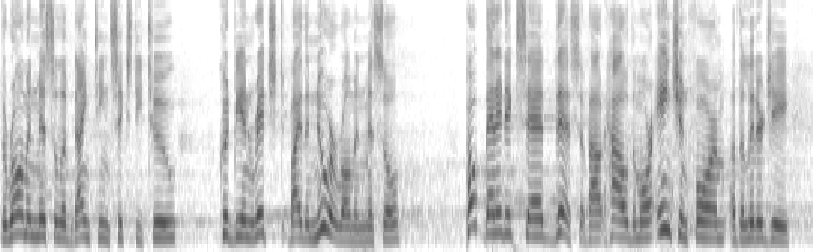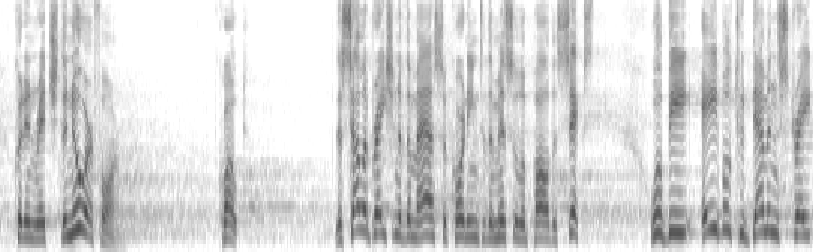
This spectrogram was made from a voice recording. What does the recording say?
the Roman Missal of 1962 could be enriched by the newer Roman Missal, Pope Benedict said this about how the more ancient form of the liturgy could enrich the newer form. Quote, the celebration of the Mass according to the Missal of Paul VI will be able to demonstrate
